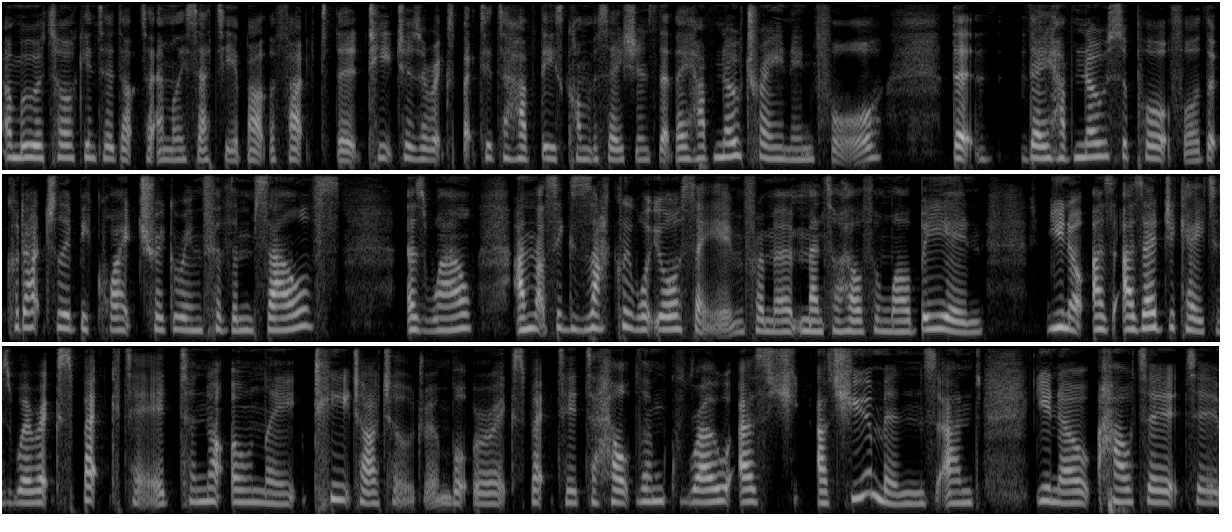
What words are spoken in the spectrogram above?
and we were talking to Dr. Emily Setty about the fact that teachers are expected to have these conversations that they have no training for, that they have no support for, that could actually be quite triggering for themselves as well. And that's exactly what you're saying from a mental health and well-being. You know as as educators we're expected to not only teach our children but we're expected to help them grow as as humans and you know how to to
